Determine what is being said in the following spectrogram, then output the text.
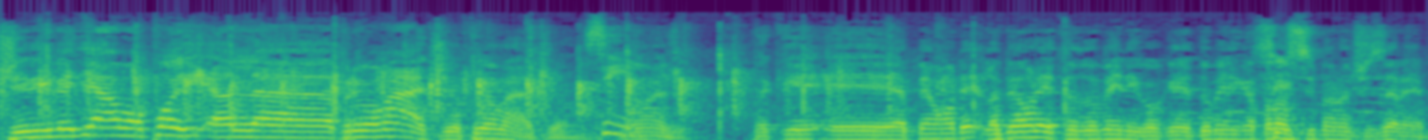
Ci rivediamo poi al primo maggio, primo maggio. Sì. primo maggio. Perché eh, abbiamo de- l'abbiamo detto Domenico che domenica Sì. prossima non ci saremo.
